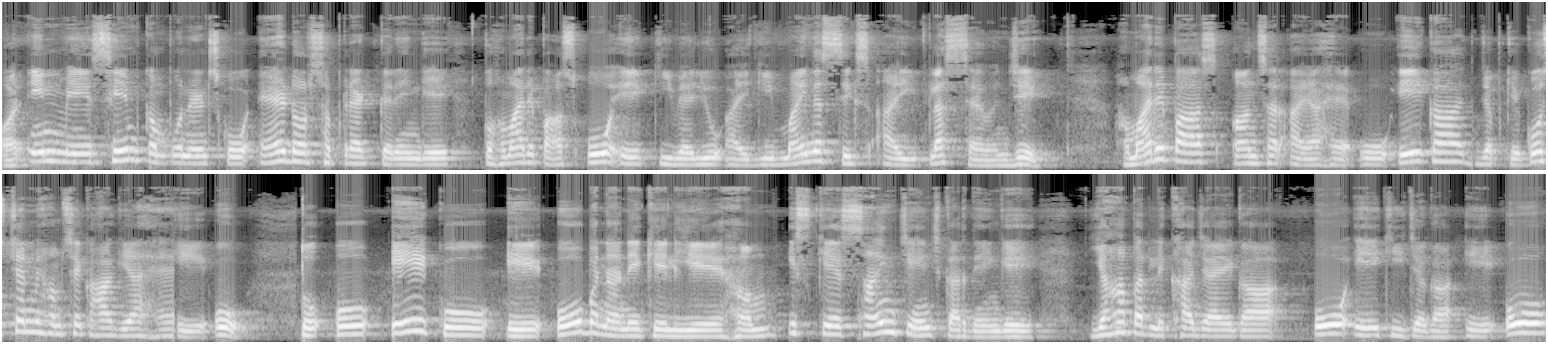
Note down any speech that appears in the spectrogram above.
और इनमें सेम कंपोनेंट्स को ऐड और सब्ट्रैक्ट करेंगे तो हमारे पास ओ ए की वैल्यू आएगी minus six I plus seven J. हमारे पास आंसर आया है ओ ए का, जबकि क्वेश्चन में हमसे कहा गया है ए ओ। तो ओ, ए को ए, ओ बनाने के लिए हम इसके साइन चेंज कर देंगे। यहाँ पर लिखा जाएगा ओ, ए की जगह ए, ओ।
